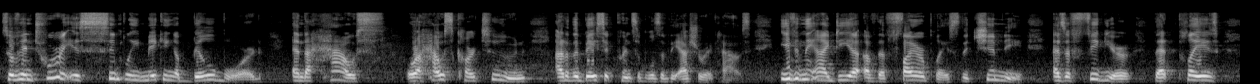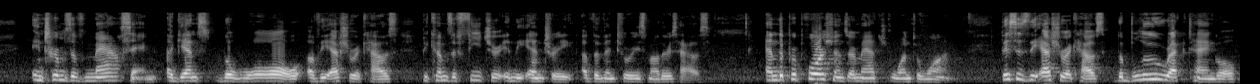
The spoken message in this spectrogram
So Venturi is simply making a billboard and a house or a house cartoon out of the basic principles of the Esherick house. Even the idea of the fireplace, the chimney, as a figure that plays in terms of massing against the wall of the Esherick house becomes a feature in the entry of the Venturi's mother's house and the proportions are matched one to one. This is the Esherick house. The blue rectangle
